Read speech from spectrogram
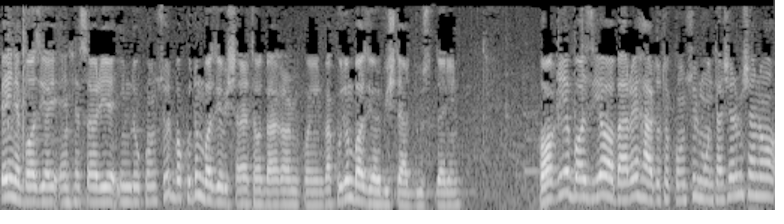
بین بازی های انحصاری این دو کنسول با کدوم بازی ها بیشتر ارتباط برقرار می‌کنین و کدوم بازی ها رو بیشتر دوست دارین. باقی بازی ها برای هر دو تا کنسول منتشر میشن و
